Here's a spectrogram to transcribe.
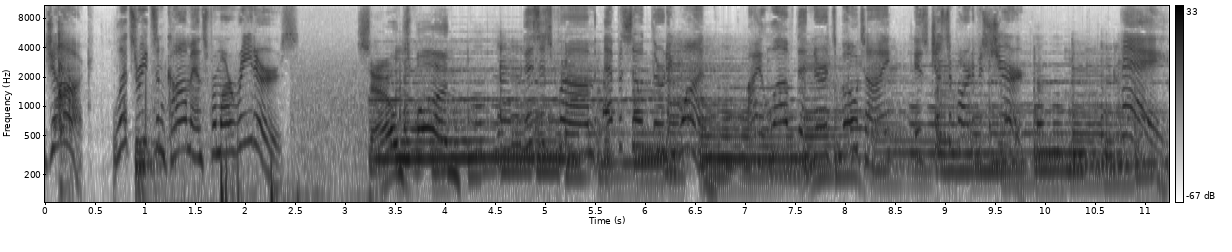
Jock, let's read some comments from our readers. Sounds fun. This is from episode 31. I love that Nerd's bow tie is just a part of his shirt. Hey,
